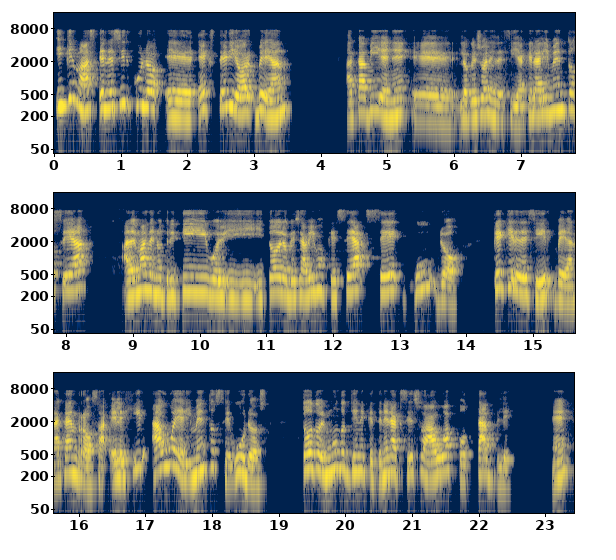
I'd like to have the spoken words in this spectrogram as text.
¿Y qué más? En el círculo eh, exterior, vean, acá viene eh, lo que yo les decía, que el alimento sea, además de nutritivo y, todo lo que ya vimos, que sea seguro. ¿Qué quiere decir? Vean, acá en rosa, elegir agua y alimentos seguros. Todo el mundo tiene que tener acceso a agua potable. ¿eh?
